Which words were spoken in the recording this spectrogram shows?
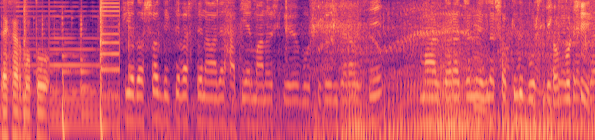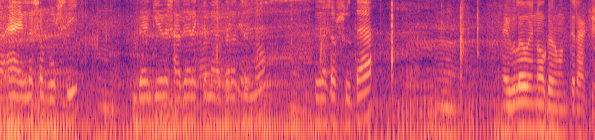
দেখার মতো। প্রিয় দর্শক দেখতে পাচ্ছেন আমাদের হাতিয়ার মানুষ কীভাবে বড়শি তৈরি করা হয়েছে। মাছ ধরার জন্য এগুলো সব কিন্তু বড়শি দেখতে পাচ্ছেন। হ্যাঁ এগুলো সব বড়শি। দেন কীভাবে সাজায় রাখছে মাছ ধরার জন্য? এগুলো সব সুতা। এগুলো ওই নৌকার মধ্যে রাখি।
